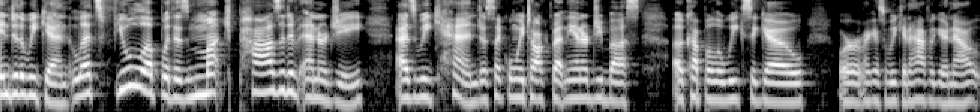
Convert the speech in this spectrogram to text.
into the weekend. Let's fuel up with as much positive energy as we can, just like when we talked about the energy bus a couple of weeks ago, or I guess a week and a half ago now.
